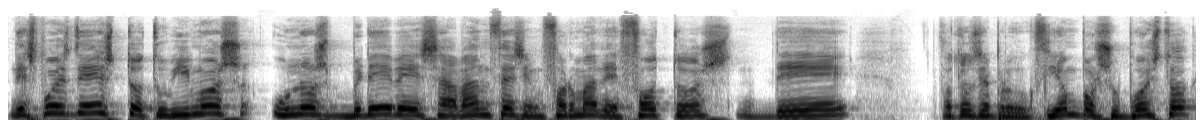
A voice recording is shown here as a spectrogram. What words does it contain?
Después de esto tuvimos unos breves avances en forma de fotos de fotos de producción, por supuesto,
